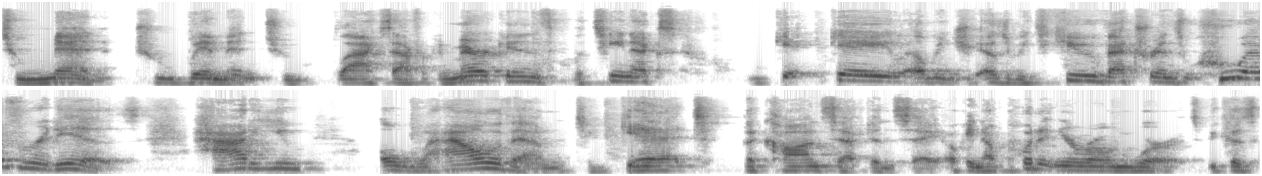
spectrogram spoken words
to men, to women, to blacks, African Americans, Latinx, gay, LGBTQ, veterans, whoever it is? How do you allow them to get the concept and say, okay, now put it in your own words? Because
